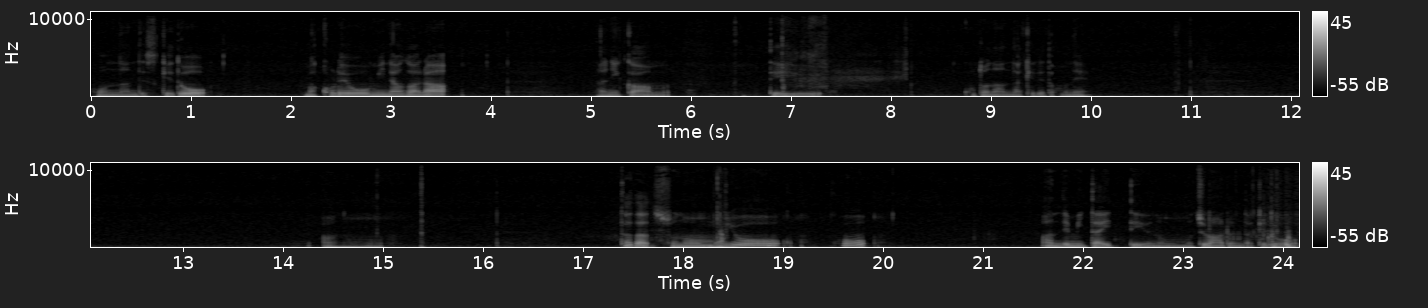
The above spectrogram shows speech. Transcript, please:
本なんですけど、まあ、これを見ながら何か編むっていうことなんだけれどもね。あのただその模様を編んでみたいっていうのももちろんあるんだけど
